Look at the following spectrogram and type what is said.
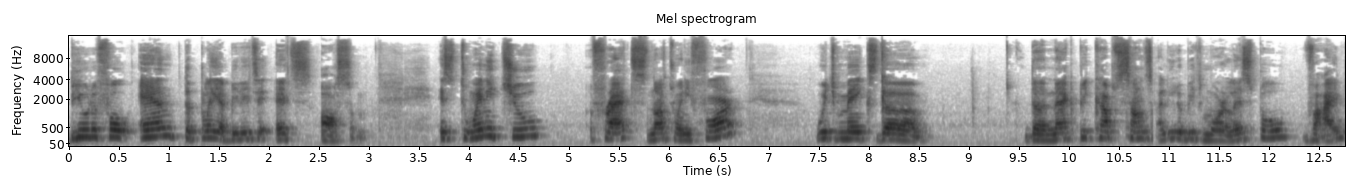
beautiful and the playability it's awesome. It's 22 frets not 24 which makes the the neck pickup sounds a little bit more Les Paul vibe.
